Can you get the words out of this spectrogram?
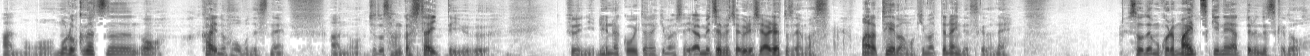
あの、もう6月の会の方もですね、あの、ちょっと参加したいっていう風に連絡をいただきました。いや、めちゃめちゃ嬉しい。ありがとうございます。まだテーマも決まってないんですけどね。そう、でもこれ毎月ね、やってるんですけど、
